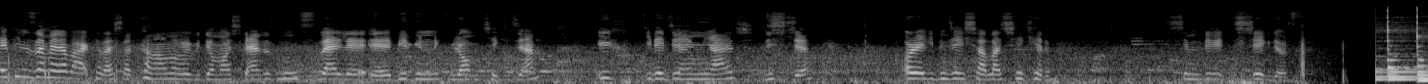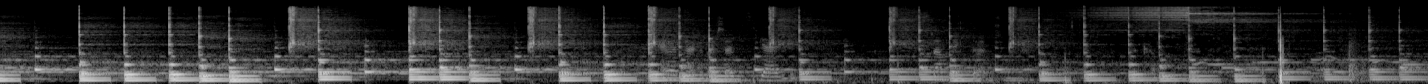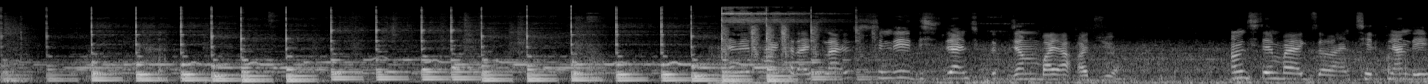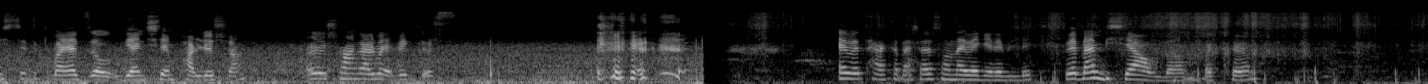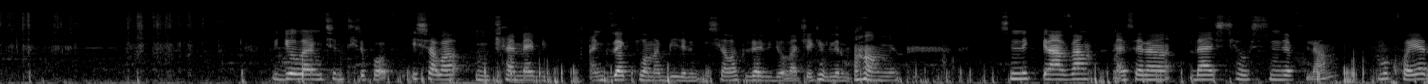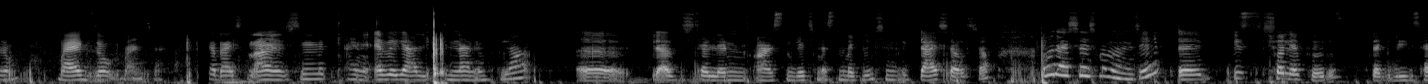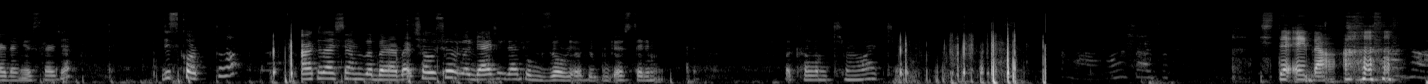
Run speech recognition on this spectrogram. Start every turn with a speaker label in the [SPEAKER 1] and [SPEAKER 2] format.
[SPEAKER 1] Hepinize merhaba arkadaşlar. Kanalıma ve videoma hoş geldiniz. Bugün sizlerle e, bir günlük vlog çekeceğim. İlk gideceğim yer dişçi. Oraya gidince inşallah çekerim. Şimdi dişçiye gidiyoruz. Canım bayağı acıyor. Ama dişlerim bayağı güzel yani. Teli falan değiştirdik. Bayağı güzel oldu. Yani dişlerim parlıyor şu an. Öyle şu an galiba eve gidiyoruz. evet arkadaşlar sonunda eve gelebildik. Ve ben bir şey aldım. Bakın. Videolarım için tripod. İnşallah mükemmel bir, yani güzel kullanabilirim. İnşallah güzel videolar çekebilirim. Amin. Şimdi birazdan mesela ders çalışınca falan bunu koyarım. Baya güzel olur bence. Arkadaşlar şimdi hani eve geldik dinlendim falan. Ee, biraz dişlerimin ağrısını geçmesini bekliyorum. Şimdilik ders çalışacağım. Ama ders çalışmadan önce e, biz şöyle yapıyoruz. Bir bilgisayardan göstereceğim. Discord'da arkadaşlarımızla beraber çalışıyoruz ve gerçekten çok güzel oluyor. Dur bir göstereyim. Bakalım kim var ki? İşte Eda.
